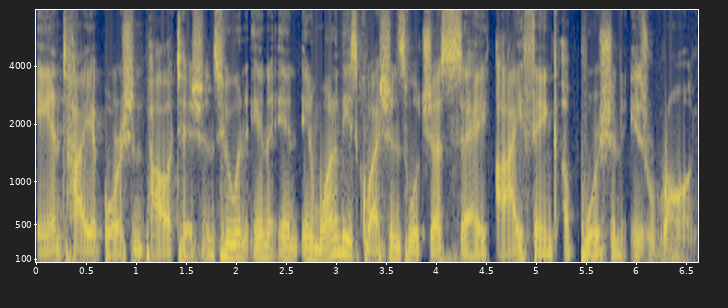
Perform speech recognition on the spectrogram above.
anti-abortion politicians who in, in in in one of these questions will just say, "I think abortion is wrong."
